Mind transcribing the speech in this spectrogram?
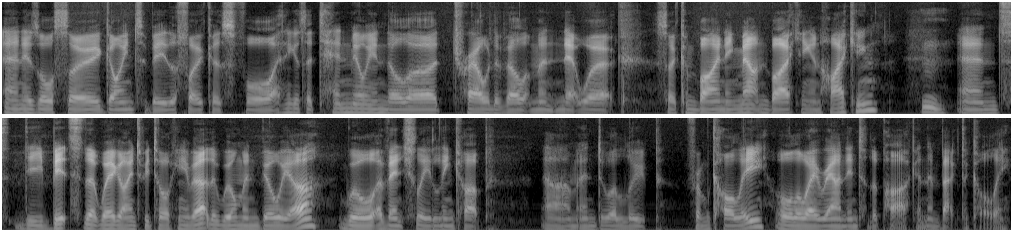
and is also going to be the focus for I think it's a ten million dollar trail development network. So combining mountain biking and hiking, Hmm. and the bits that we're going to be talking about, the Wilman Bilya, will eventually link up um, and do a loop from Collie all the way around into the park and then back to Collie.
